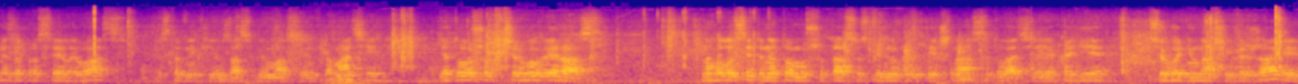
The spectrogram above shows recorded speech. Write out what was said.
ми запросили вас, представників засобів масової інформації, для того, щоб в черговий раз наголосити на тому, що та суспільно-політична ситуація, яка є сьогодні в нашій державі,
